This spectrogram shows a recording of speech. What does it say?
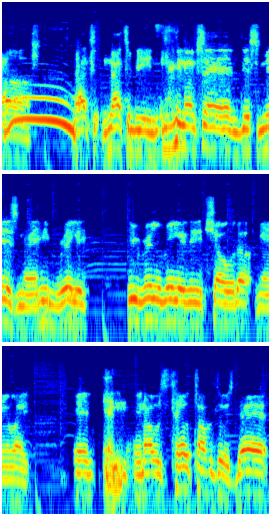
Uh, not to not to be, you know, what I'm saying dismissed, man. He really, he really, really showed up, man. Like, and and, and I was tell, talking to his dad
